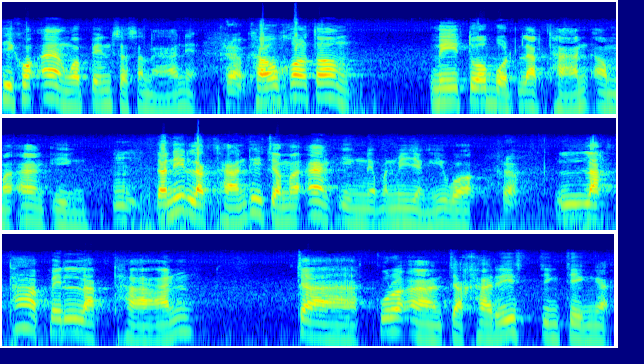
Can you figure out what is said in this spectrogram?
ที่เขาอ้างว่าเป็นศาสนาเนี่ยครับเขาก็ต้องมีตัวบทหลักฐานเอามาอ้างอิงอืมแต่นี้หลักฐานที่จะมาอ้างอิงเนี่ยมันมีอย่างนี้ว่าครับหลักถ้าเป็นหลักฐานจากกุรอานจากฮะดีษจริงๆอะ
